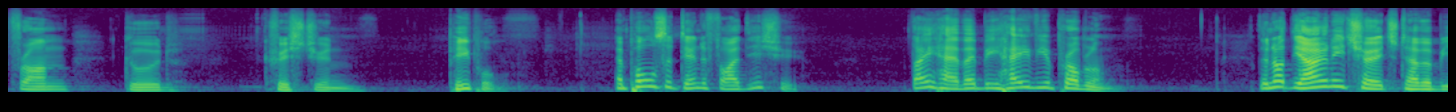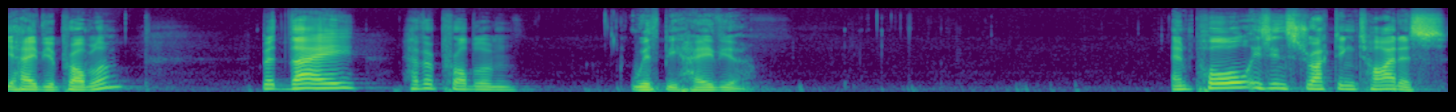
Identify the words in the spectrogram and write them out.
from good Christian people. And Paul's identified the issue. They have a behavior problem. They're not the only church to have a behavior problem, but they have a problem with behavior. And Paul is instructing Titus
